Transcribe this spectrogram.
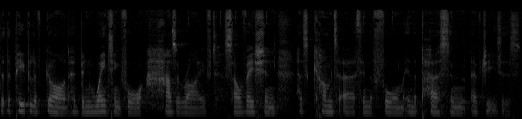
that the people of God had been waiting for has arrived. Salvation has come to earth in the form, in the person of Jesus.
